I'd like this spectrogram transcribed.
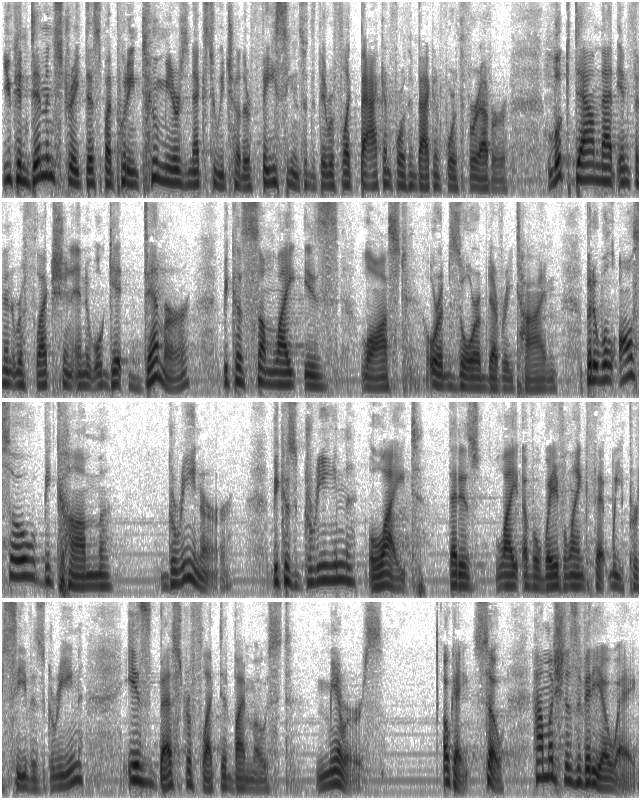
You can demonstrate this by putting two mirrors next to each other, facing so that they reflect back and forth and back and forth forever. Look down that infinite reflection, and it will get dimmer because some light is lost or absorbed every time. But it will also become greener because green light, that is, light of a wavelength that we perceive as green, is best reflected by most mirrors. Okay, so how much does a video weigh?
